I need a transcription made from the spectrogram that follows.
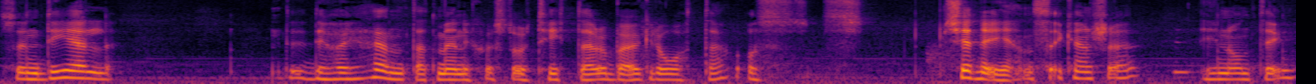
Så en del det, det, har ju hänt att människor står och tittar och börjar gråta och känner igen sig kanske i någonting.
